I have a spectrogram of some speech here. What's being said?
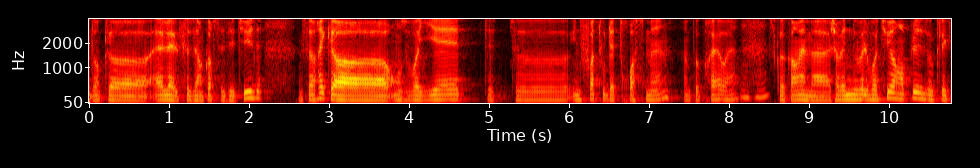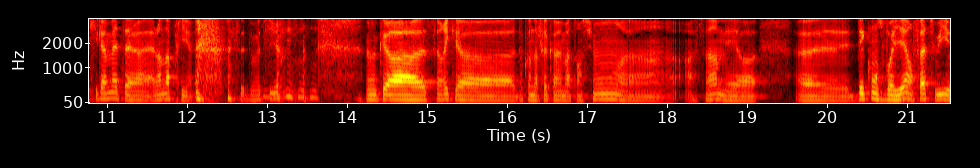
donc elle, elle faisait encore ses études. C'est vrai qu'on se voyait peut-être euh, une fois toutes les trois semaines, à peu près, ouais. Mhm. Parce que quand même, euh, j'avais une nouvelle voiture en plus, donc les kilomètres, elle, elle en a pris, hein, cette voiture. donc euh, c'est vrai que donc on a fait quand même attention à ça, mais dès qu'on se voyait, en fait, oui,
